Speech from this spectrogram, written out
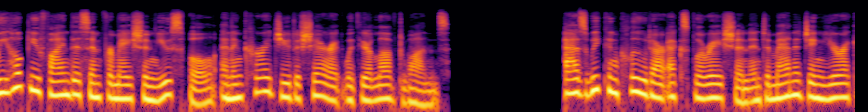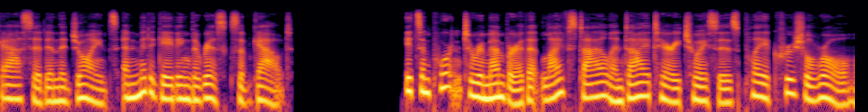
We hope you find this information useful and encourage you to share it with your loved ones. As we conclude our exploration into managing uric acid in the joints and mitigating the risks of gout, it's important to remember that lifestyle and dietary choices play a crucial role.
